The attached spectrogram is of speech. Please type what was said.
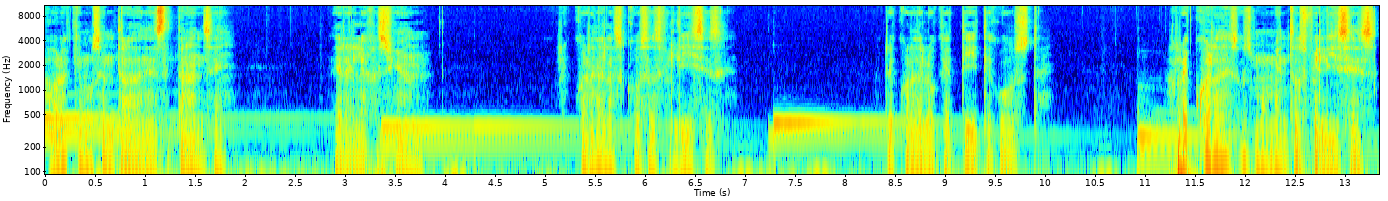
Ahora que hemos entrado en este trance de relajación, recuerda las cosas felices. Recuerda lo que a ti te gusta. Recuerda esos momentos felices,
